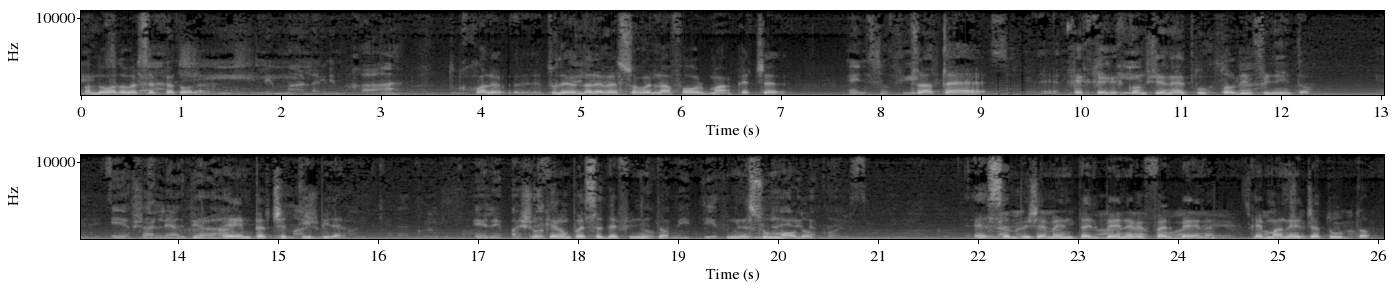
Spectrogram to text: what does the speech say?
quando vado verso il creatore? Quale, tu devi andare verso quella forma che c'è tra te che, che contiene tutto l'infinito. È impercettibile. E che non può essere definito in nessun modo. è semplicemente il bene che fa il bene che maneggia tutto.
